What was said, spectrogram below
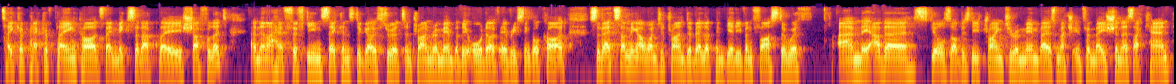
take a pack of playing cards they mix it up they shuffle it and then i have 15 seconds to go through it and try and remember the order of every single card. So that's something i want to try and develop and get even faster with um, are other skills, obviously, trying to remember as much information as I can.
